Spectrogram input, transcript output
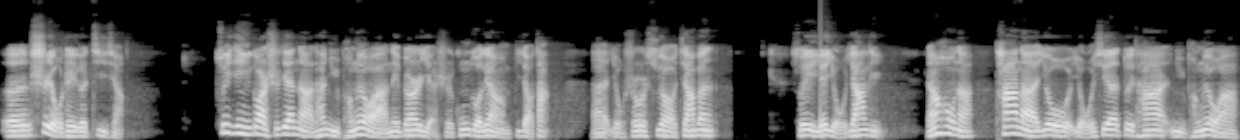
呃，是有这个迹象。最近一段时间呢，他女朋友啊那边也是工作量比较大，呃，有时候需要加班，所以也有压力。然后呢。他呢又有一些对他女朋友啊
